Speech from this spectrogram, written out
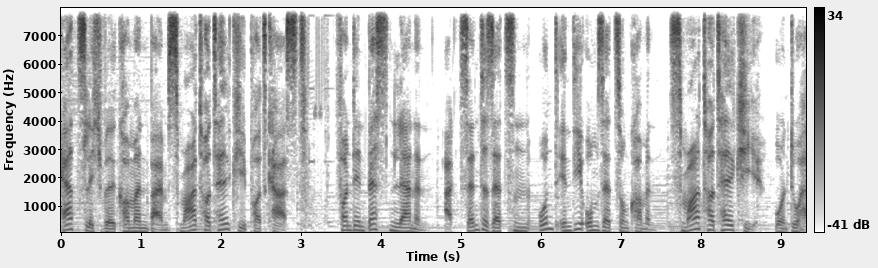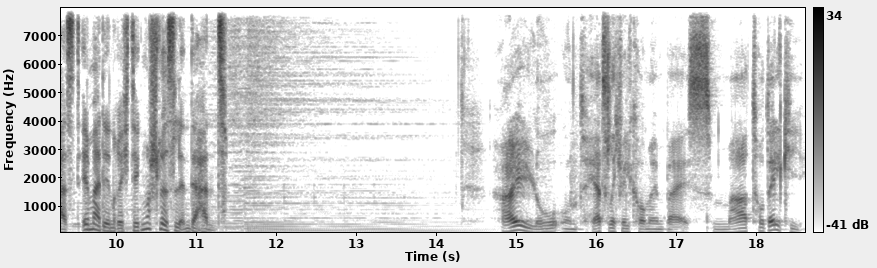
Herzlich willkommen beim Smart Hotel Key Podcast. Von den Besten lernen, Akzente setzen und in die Umsetzung kommen. Smart Hotel Key und du hast immer den richtigen Schlüssel in der Hand. Hallo und herzlich willkommen bei Smart Hotel Key,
